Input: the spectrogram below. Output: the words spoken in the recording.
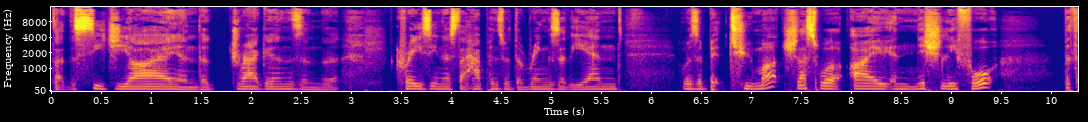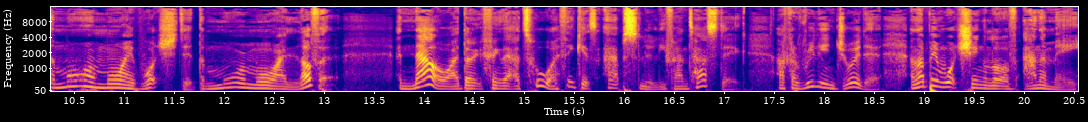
that the cgi and the dragons and the craziness that happens with the rings at the end was a bit too much that's what i initially thought but the more and more i watched it the more and more i love it and now I don't think that at all. I think it's absolutely fantastic. Like I really enjoyed it. And I've been watching a lot of anime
